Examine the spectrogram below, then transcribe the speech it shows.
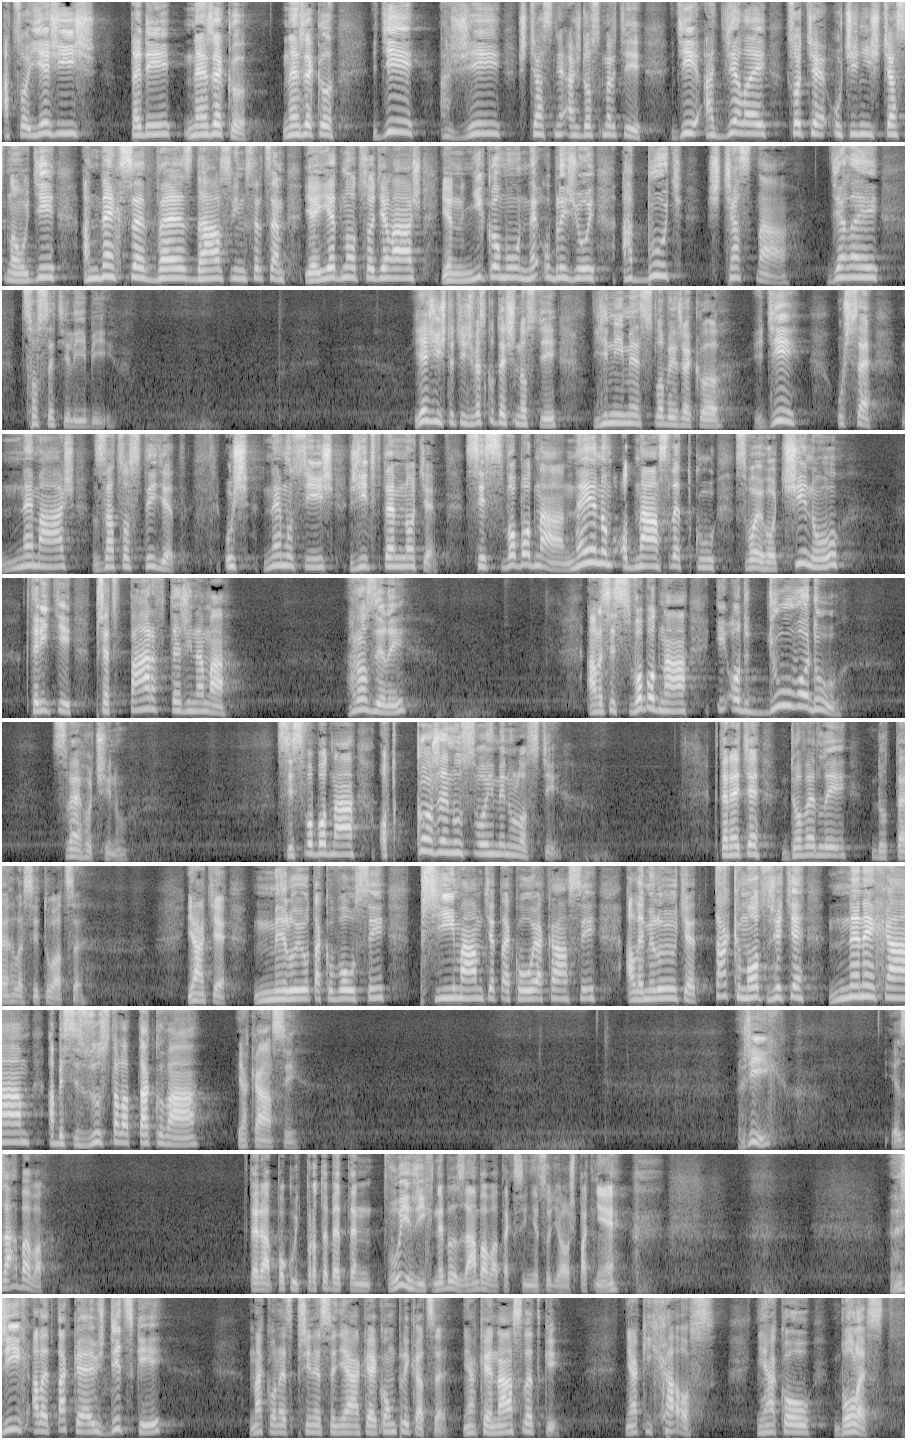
A co Ježíš tedy neřekl? Neřekl, jdi a žij šťastně až do smrti. Jdi a dělej, co tě učiní šťastnou. Jdi a nech se vést dál svým srdcem. Je jedno, co děláš, jen nikomu neubližuj a buď šťastná. Dělej, co se ti líbí. Ježíš totiž ve skutečnosti jinými slovy řekl, jdi, už se nemáš za co stydět. Už nemusíš žít v temnotě. Jsi svobodná nejenom od následků svého činu, který ti před pár vteřinama hrozili, ale jsi svobodná i od důvodu svého činu. Jsi svobodná od kořenu svojí minulosti, které tě dovedly do téhle situace. Já tě miluju takovou si, přijímám tě takovou, jaká jsi, ale miluju tě tak moc, že tě nenechám, aby si zůstala taková, jaká jsi. Hřích je zábava. Teda pokud pro tebe ten tvůj hřích nebyl zábava, tak si něco dělal špatně. Hřích ale také vždycky nakonec přinese nějaké komplikace, nějaké následky, nějaký chaos, nějakou bolest.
